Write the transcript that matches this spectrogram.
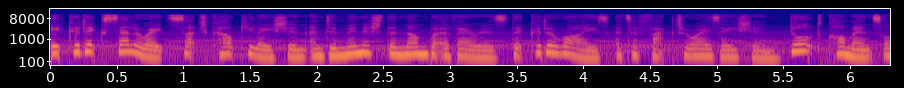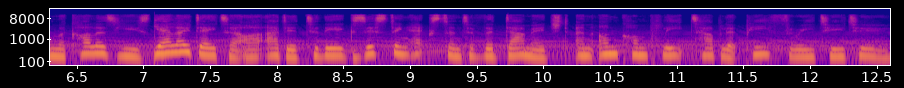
It could accelerate such calculation and diminish the number of errors that could arise at a factorization. Short comments on the colors used. Yellow data are added to the existing extent of the damaged and incomplete tablet P322.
